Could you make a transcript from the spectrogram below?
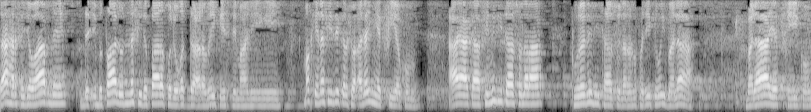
دا حرف جواب دی د ابطال النفي د پاره په لغت د عربی کې استعمالي مخکې نفي ذکر شو الین یکفیکم آیا کافی نه دي تاسو لرا پوره نه دي تاسو لرا نو پدې کې وای بلا بلا یکفیکم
